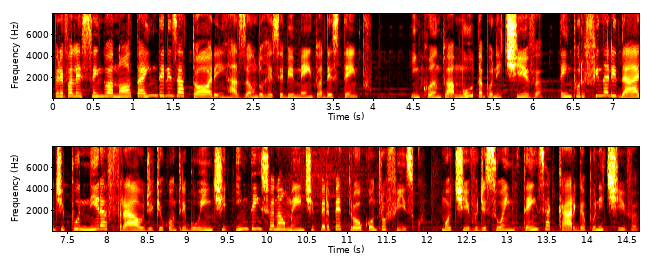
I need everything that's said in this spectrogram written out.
prevalecendo a nota indenizatória em razão do recebimento a destempo, enquanto a multa punitiva tem por finalidade punir a fraude que o contribuinte intencionalmente perpetrou contra o fisco motivo de sua intensa carga punitiva.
